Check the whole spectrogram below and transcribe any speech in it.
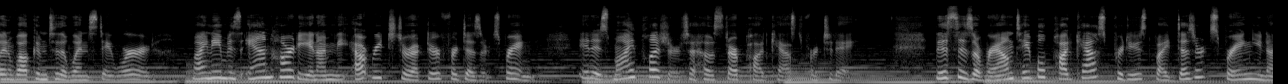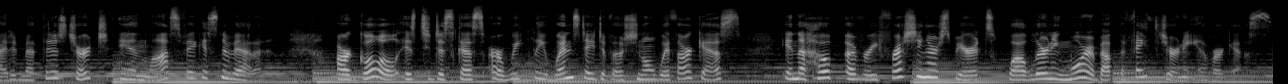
and welcome to the Wednesday Word. My name is Ann Hardy, and I'm the Outreach Director for Desert Spring. It is my pleasure to host our podcast for today. This is a roundtable podcast produced by Desert Spring United Methodist Church in Las Vegas, Nevada. Our goal is to discuss our weekly Wednesday devotional with our guests in the hope of refreshing our spirits while learning more about the faith journey of our guests.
